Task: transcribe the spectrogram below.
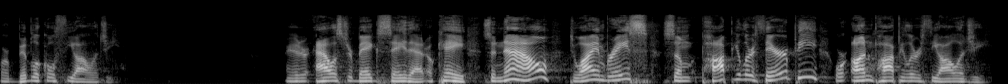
or biblical theology. Alistair Begg say that. Okay, so now do I embrace some popular therapy or unpopular theology?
